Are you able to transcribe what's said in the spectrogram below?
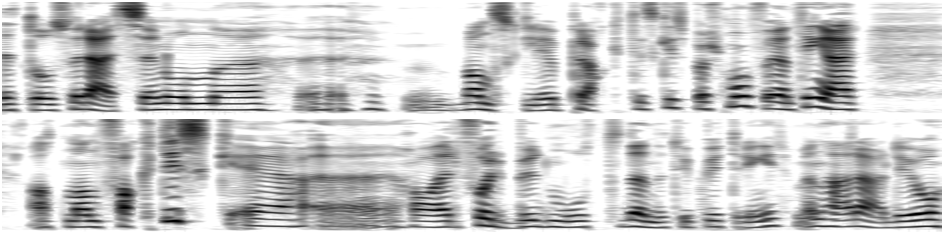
dette også reiser noen vanskelige praktiske spørsmål. For én ting er at man faktisk har forbud mot denne type ytringer, men her er det jo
